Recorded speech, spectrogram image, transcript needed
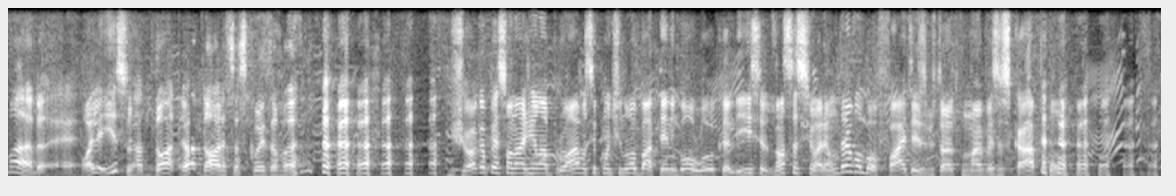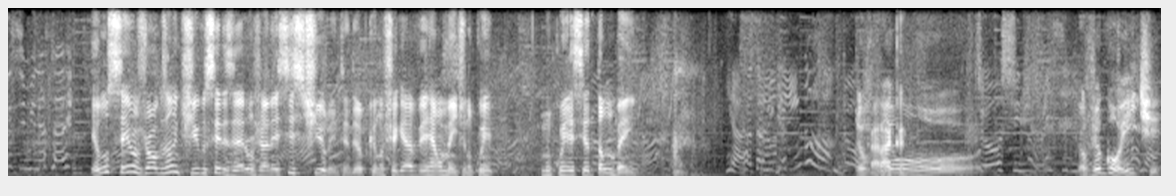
Mano, é, olha isso. Eu adoro, eu adoro essas coisas, mano. Joga personagem lá pro ar, você continua batendo igual louco ali. Você, nossa senhora, é um Dragon Ball Fighters misturado com Marvel vs Capcom. Eu não sei os jogos antigos se eles eram já nesse estilo, entendeu? Porque eu não cheguei a ver realmente, não, conhe... não conhecia tão bem. Eu Caraca. vi o... Eu vi o Goichi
